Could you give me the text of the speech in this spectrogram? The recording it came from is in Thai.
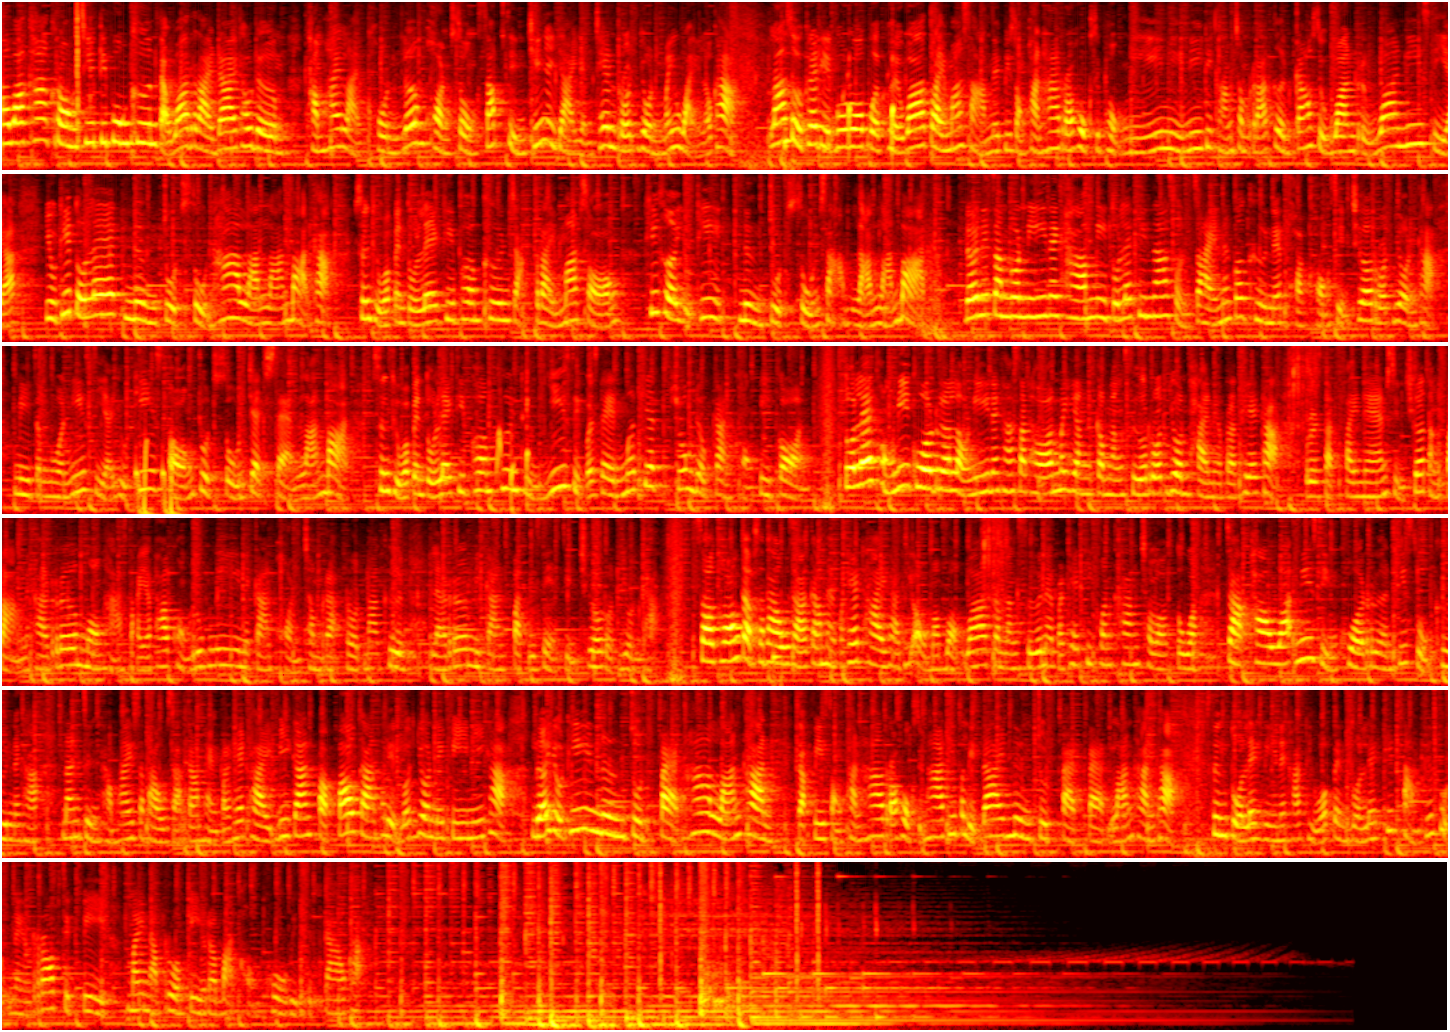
ภาวะค่าครองชีพที่พุ่งขึ้น แต่ว่ารายได้เท่าเดิมทำให้หลายคนเริ่มผ่อนส่งทรัพย์สินชิ้นใหญ่ๆ อย่างเช่นรถยนต์ไม่ไหวแล้วค่ะ ล่าสุดเครดิตบูโรเปิดเผยว่าไตรมาส 3 ในปี 2566 นี้ มีหนี้ที่ค้างชำระเกิน 90 วัน หรือว่าหนี้เสีย อยู่ที่ตัวเลข 1.05 ล้านล้านบาทค่ะ ซึ่งถือว่าเป็นตัวเลขที่เพิ่มขึ้นจากไตรมาส 2 ที่เคยอยู่ที่ 1.03 ล้านล้านบาท โดยในจำนวนนี้นะคะมีตัวเลขที่น่าสนใจนั่นก็คือในพอร์ตของสินเชื่อรถยนต์ค่ะ มีจำนวนหนี้เสียอยู่ที่ 2.07 แสนล้านบาท ซึ่งถือว่าเป็นตัวเลขที่เพิ่มขึ้นถึง 20%เมื่อเทียบช่วงเดียวกันของปีก่อน ตัวเลขของหนี้ครัวเรือนเหล่านี้นะคะ สะท้อนมายังกำลังซื้อรถยนต์ภายในประเทศค่ะ บริษัทไฟแนนซ์สินเชื่อต่างๆนะคะเริ่มมองหาศักยภาพของลูกหนี้ในการผ่อนชำระรถมากขึ้น และเริ่มมีการปฏิเสธสินเชื่อรถยนต์ค่ะ สอดคล้องกับสภาอุตสาหกรรมแห่งประเทศไทยค่ะ ที่ออกมาบอกว่ากำลังซื้อในประเทศที่ค่อนข้างชะลอตัว จากภาวะหนี้สินครัวเรือนที่สูงขึ้นนะคะ นั่นจึงทำให้สภาอุตสาหกรรมแห่งประเทศไทย มีการปรับเป้าการผลิตรถยนต์ในปีนี้ค่ะ เหลืออยู่ที่ 1.85 ล้านคัน จากปี 2565ที่ผลิตได้ 1.88 ล้านคันค่ะ ซึ่งตัวเลขนี้นะคะ ถือว่าเป็นตัวเลขที่ต่ำที่สุดในรอบ 10 ปี ไม่นับรวมปีระบาดของโควิด -19 ค่ะ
